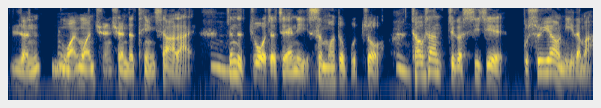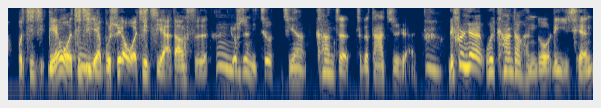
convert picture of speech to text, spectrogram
人完完全全的停下来，嗯，真的坐在这里什么都不做，嗯，好像这个世界。不需要你了嘛？我自己连我自己也不需要我自己啊！当时，嗯，就是你就这样看着这个大自然，嗯，你忽然会看到很多你以前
